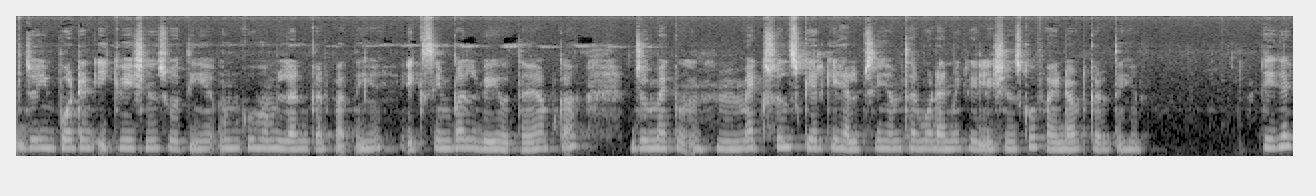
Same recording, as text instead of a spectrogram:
जो इंपॉर्टेंट इक्वेशंस होती हैं, उनको हम लर्न कर पाते हैं। एक सिंपल वे होता है आपका, जो मैक मैक्सवेल स्केयर की हेल्प से हम थर्मोडाइनमिक रिलेशंस को फाइंड आउट करते हैं। ठीक है?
